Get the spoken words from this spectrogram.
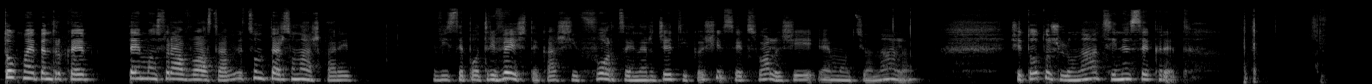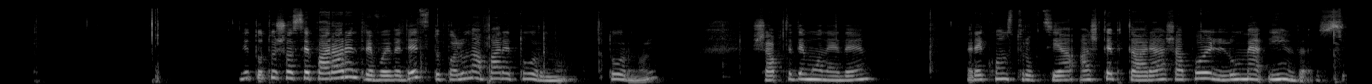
tocmai pentru că pe măsura voastră aveți un personaj care vi se potrivește ca și forță energetică și sexuală și emoțională. Și totuși luna ține secret. E totuși o separare între voi. Vedeți? După lună apare turnul. Turnul. Șapte de monede. Reconstrucția, așteptarea și apoi lumea invers.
